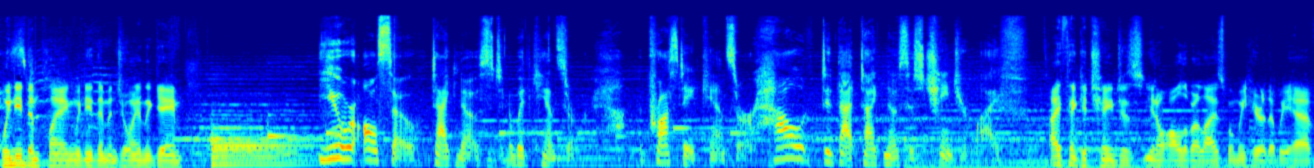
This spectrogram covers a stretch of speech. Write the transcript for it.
we need them playing we need them enjoying the game you were also diagnosed with cancer, prostate cancer. How did that diagnosis change your life? I think it changes, you know, all of our lives when we hear that we have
